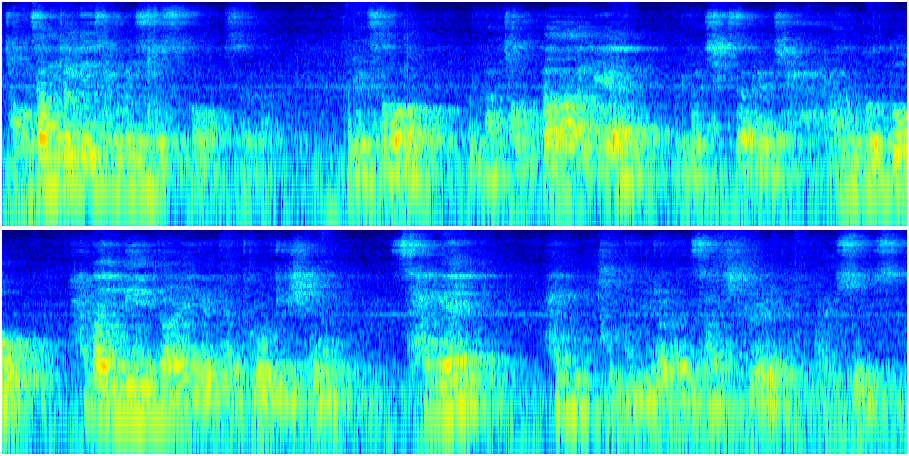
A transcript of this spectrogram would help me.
정상적인 삶을 살 수가 없어요. 그래서 우리가 적당하게 우리가 식사를 잘 하는 것도 하나님이 나에게 베풀어 주신 상의 한 부분이라는 사실을 알 수 있습니다.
